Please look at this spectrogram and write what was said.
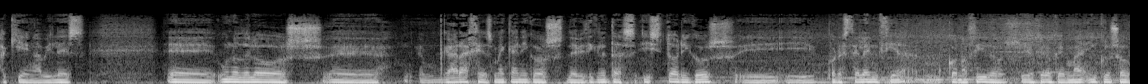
aquí en Avilés eh, uno de los eh, garajes mecánicos de bicicletas históricos y, por excelencia conocidos, yo creo que incluso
